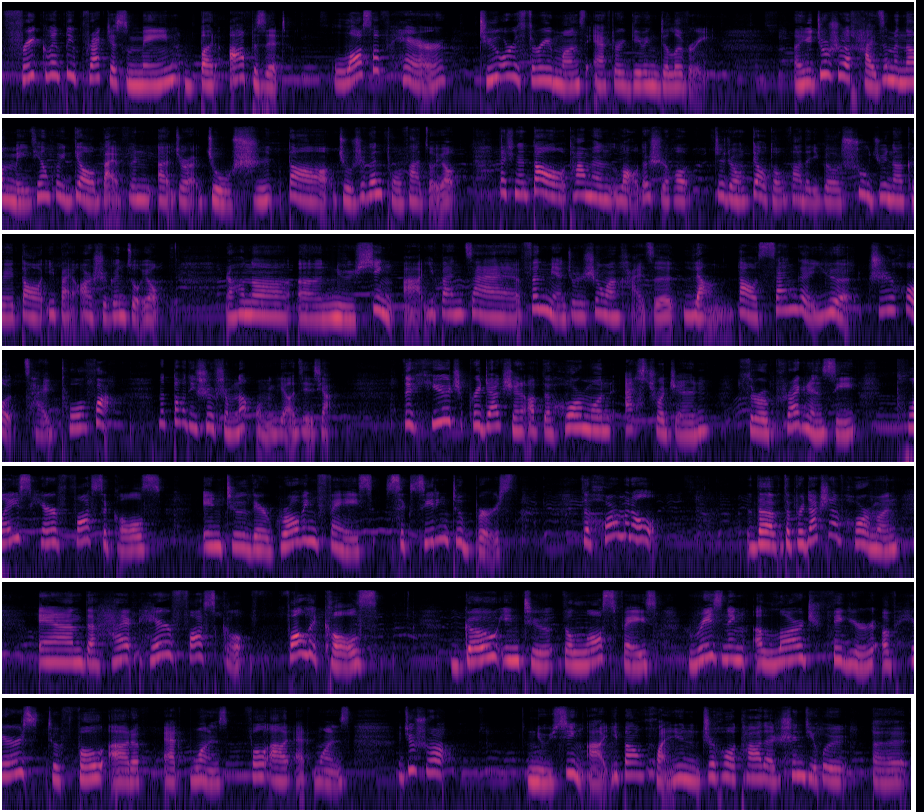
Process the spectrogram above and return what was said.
frequently practice main but opposite loss of hair two or three months after giving delivery. 呃，也就是孩子们呢，每天会掉百分呃，就是九十到九十根头发左右。但是呢，到他们老的时候，这种掉头发的一个数据呢，可以到一百二十根左右。然后呢，呃，女性啊，一般在分娩，就是生完孩子两到三个月之后才脱发。那到底是什么呢？我们了解一下。The huge production of the hormone estrogen through pregnancy place hair follicles into their growing phase, succeeding to birth. The hormonal, the, the production of hormone and the hair, hair follicle, follicles go into the loss phase, raising a large figure of hairs to fall out of at once. Fall out at once，也就是说，女性啊，一般怀孕之后，她的身体会呃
